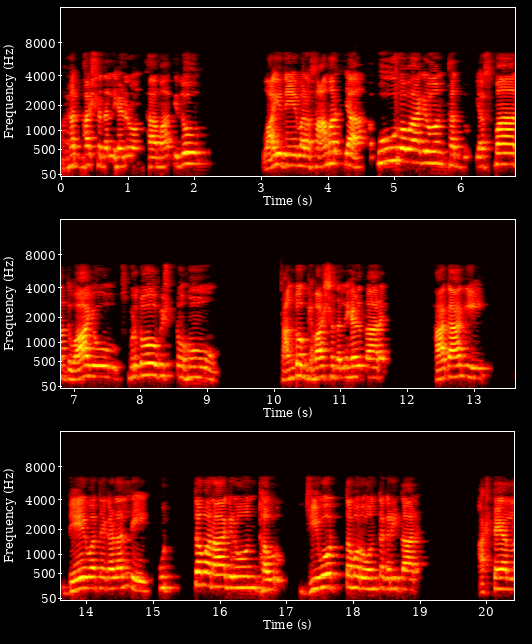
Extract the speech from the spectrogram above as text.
ಬೃಹತ್ ಭಾಷ್ಯದಲ್ಲಿ ಹೇಳಿರುವಂತಹ ಮಾತಿದು ವಾಯುದೇವರ ಸಾಮರ್ಥ್ಯ ಅಪೂರ್ವವಾಗಿರುವಂಥದ್ದು. ಯಸ್ಮಾದ್ ವಾಯು ಸ್ಮೃತೋ ವಿಷ್ಣು. ಚಾಂದೋಗ್ಯ ಭಾಷ್ಯದಲ್ಲಿ ಹೇಳ್ತಾರೆ. ಹಾಗಾಗಿ ದೇವತೆಗಳಲ್ಲಿ ಉತ್ತಮರಾಗಿರುವಂಥವ್ರು. ಜೀವೋತ್ತಮರು ಅಂತ ಕರೀತಾರೆ. ಅಷ್ಟೇ ಅಲ್ಲ,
